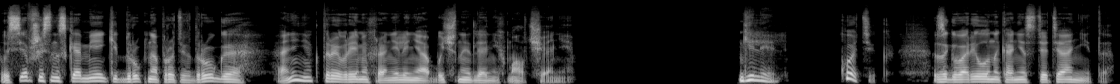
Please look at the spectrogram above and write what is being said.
Усевшись на скамейке друг напротив друга, они некоторое время хранили необычное для них молчание. «Гилель, котик», — заговорила наконец тетя Анита,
